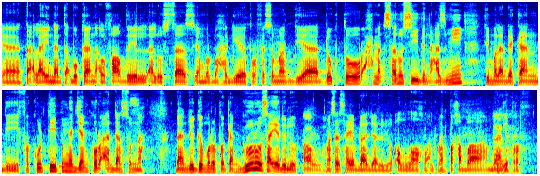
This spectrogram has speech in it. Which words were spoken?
Ya, tak lain dan tak bukan Al-Fadil Al-Ustaz yang berbahagia Profesor Mardia Dr. Ahmad Sanusi bin Azmi timbalandakan di Fakulti Pengajian Quran dan Sunnah. Dan juga merupakan guru saya dulu. Allah. masa saya belajar dulu. Allahu akbar. Apa khabar? Bagi prof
